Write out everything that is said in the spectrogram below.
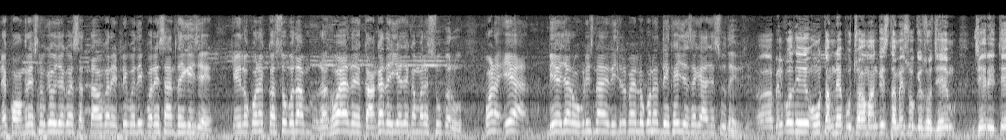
ને કોંગ્રેસનું કેવું છે કે સત્તા વગર એટલી બધી પરેશાન થઈ ગઈ છે કે એ લોકોને કશું બધા રઘવાયા છે ગાંગા થઈ ગયા છે કે અમારે શું કરવું? પણ એ બે હજાર ઓગણીસના રિઝલ્ટમાં એ લોકોને દેખાઈ જશે કે આજે શું થયું છે. બિલકુલ જી હું તમને પૂછવા માંગીશ તમે શું કહેશો? જે જે રીતે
